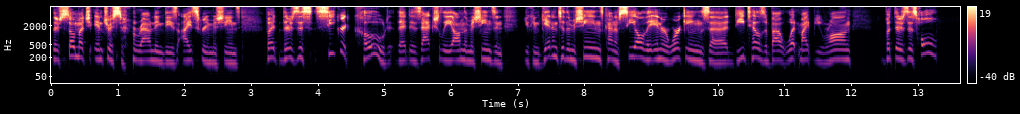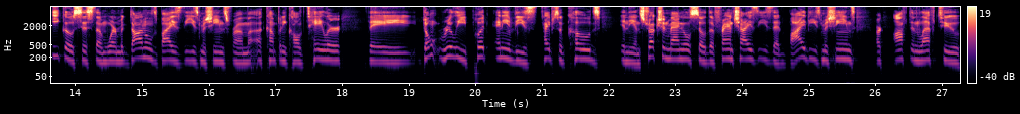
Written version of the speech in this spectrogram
There's so much interest surrounding these ice cream machines, but there's this secret code that is actually on the machines, and you can get into the machines, kind of see all the inner workings, uh, details about what might be wrong. But there's this whole ecosystem where McDonald's buys these machines from a company called Taylor. They don't really put any of these types of codes in the instruction manuals. So the franchisees that buy these machines are often left to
